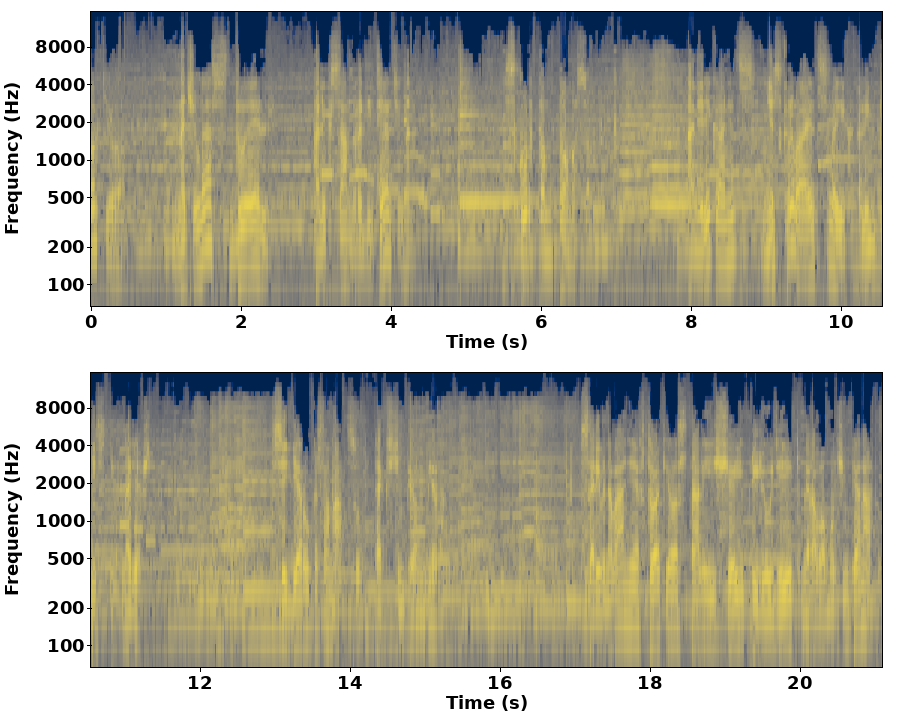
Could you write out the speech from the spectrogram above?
Токио началась дуэль Александра Детятина с Куртом Томасом. Американец не скрывает своих олимпийских надежд. Сигеру Касамацу, экс-чемпион мира. Соревнования в Токио стали еще и прелюдией к мировому чемпионату.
